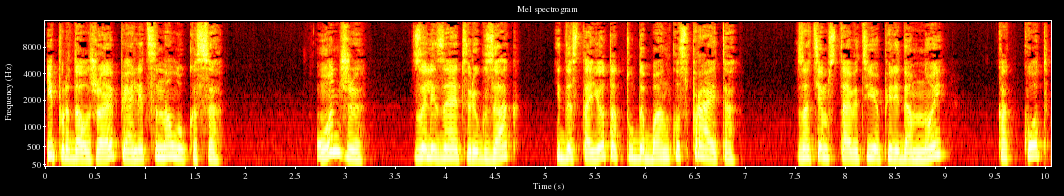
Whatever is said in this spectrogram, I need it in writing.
и продолжаю пялиться на Лукаса. Он же залезает в рюкзак и достает оттуда банку спрайта. Затем ставит ее передо мной, как кот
